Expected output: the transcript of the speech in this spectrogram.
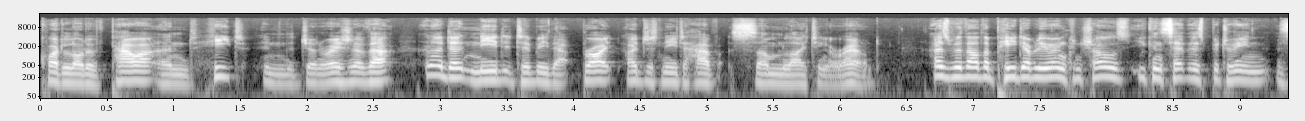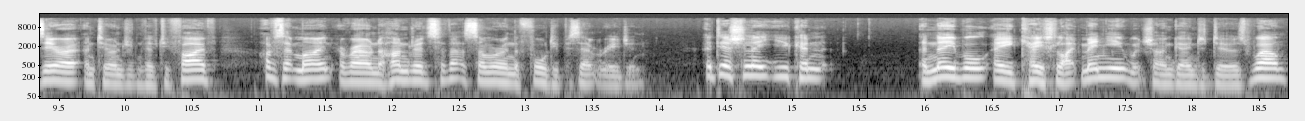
quite a lot of power and heat in the generation of that, and I don't need it to be that bright, I just need to have some lighting around. As with other PWM controls, you can set this between 0 and 255. I've set mine around 100, so that's somewhere in the 40% region. Additionally, you can enable a case light menu, which I'm going to do as well.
